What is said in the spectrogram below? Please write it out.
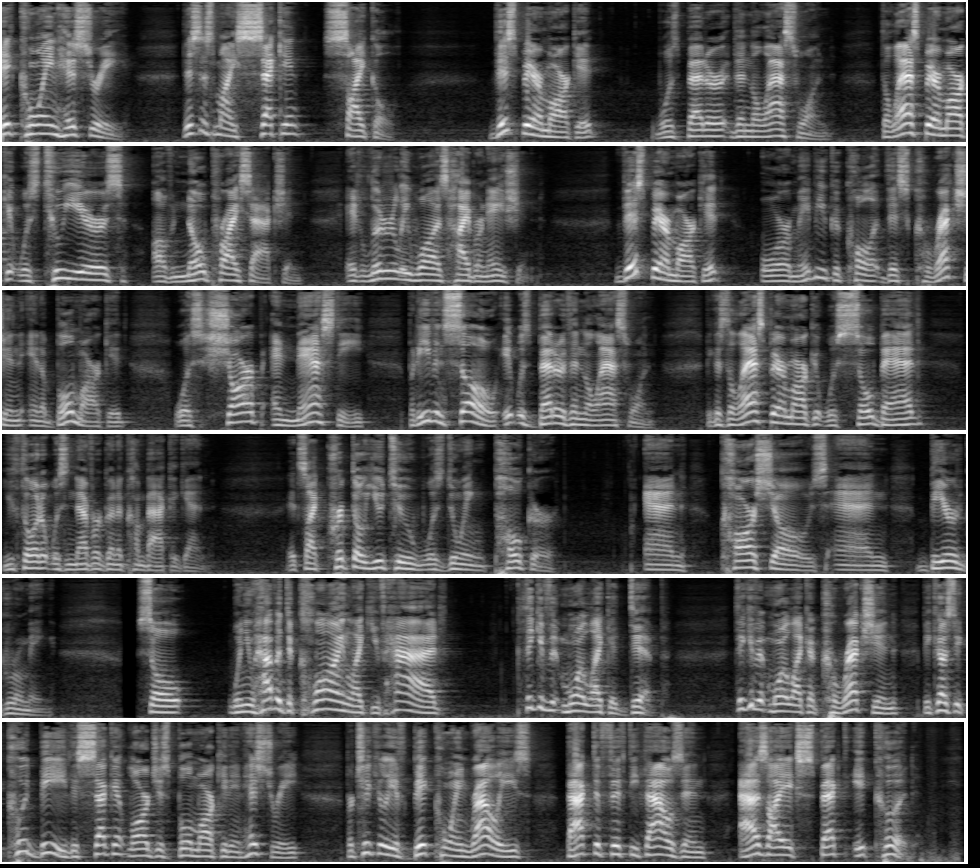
Bitcoin history. This is my second cycle. This bear market was better than the last one. The last bear market was two years of no price action. It literally was hibernation. This bear market, or maybe you could call it this correction in a bull market, was sharp and nasty, but even so, it was better than the last one because the last bear market was so bad you thought it was never going to come back again. It's like crypto YouTube was doing poker and car shows and beard grooming. So when you have a decline like you've had, think of it more like a dip. Think of it more like a correction because it could be the second largest bull market in history, particularly if Bitcoin rallies back to 50,000 as I expect it could.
